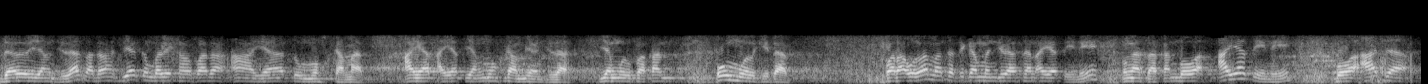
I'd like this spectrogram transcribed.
dalil yang jelas adalah dia kembali kepada ayat muhkamat. Ayat-ayat yang muhkam yang jelas. Yang merupakan umul kitab. Para ulama ketika menjelaskan ayat ini mengatakan bahwa ayat ini bahwa ada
